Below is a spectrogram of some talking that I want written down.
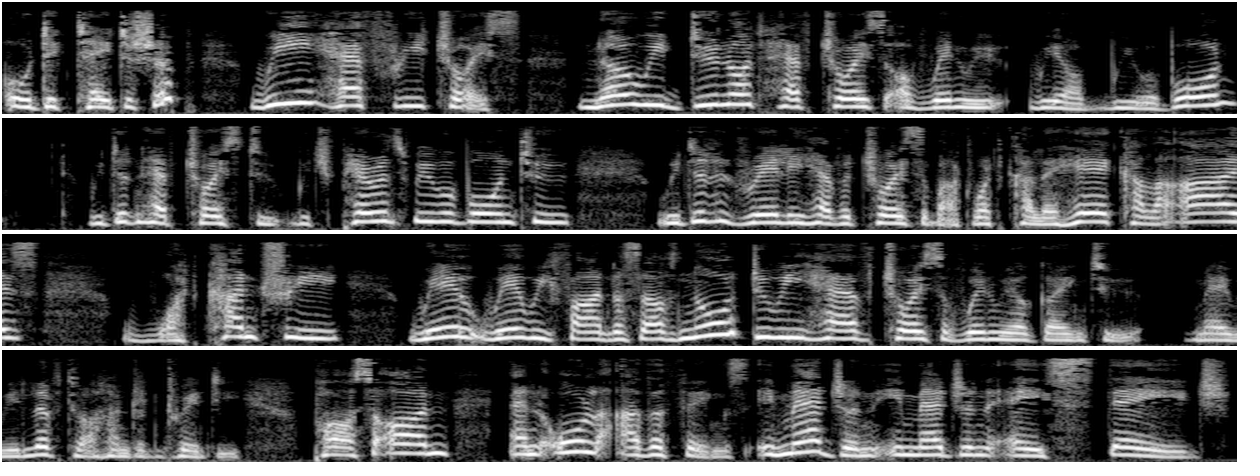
or dictatorship. We have free choice. No, we do not have choice of when we, we are, we were born. We didn't have choice to which parents we were born to. We didn't really have a choice about what color hair, color eyes, what country, where, where we find ourselves, nor do we have choice of when we are going to may we live to 120, pass on, and all other things. Imagine, imagine a stage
